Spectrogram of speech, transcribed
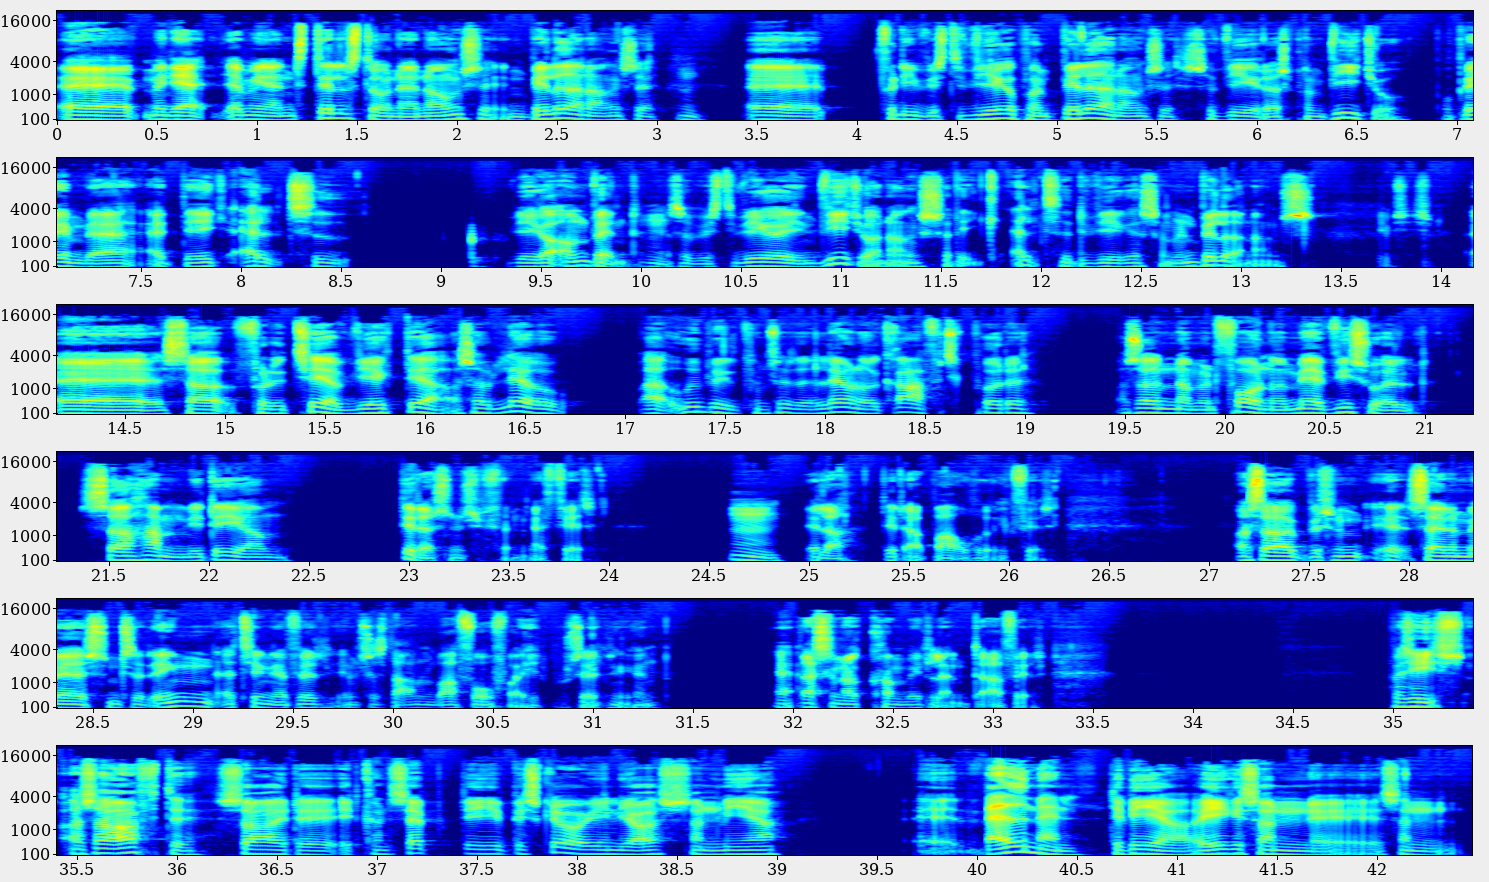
øh, men ja, jeg mener en stillestående annonce, en billedannonce. Mm. Øh, fordi hvis det virker på en billedannonce, så virker det også på en video. Problemet er, at det ikke altid virker omvendt. Mm. Altså hvis det virker i en videoannonce, så er det ikke altid, det virker som en billedannonce. Lige præcis. Øh, så få det til at virke der, og så lav, bare udvikle konceptet, lav noget grafisk på det, og så når man får noget mere visuelt, så har man en idé om, det der synes vi fandme er fedt Mm. eller det der er bare overhovedet ikke fedt. Og så, hvis man så er det med at synes, at ingen af tingene er fedt, jamen, så starter man bare forfra i helt processen igen. Ja. Der skal nok komme et eller andet, der er fedt. Præcis. Og så ofte, så et, et koncept, det beskriver egentlig også sådan mere, øh, hvad man leverer, og ikke sådan, øh, sådan,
